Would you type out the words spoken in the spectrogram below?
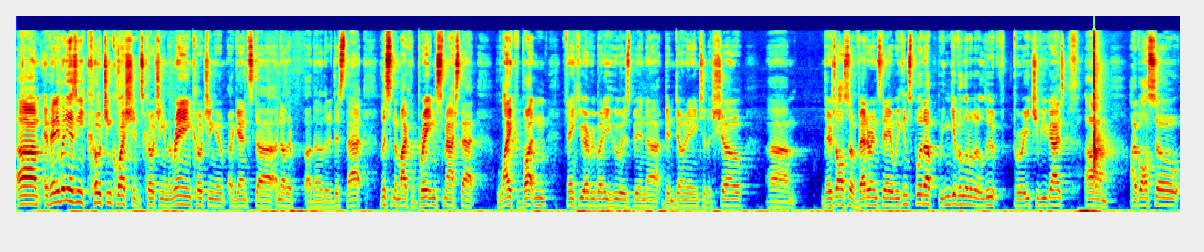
Um, if anybody has any coaching questions, coaching in the rain, coaching against uh, another, another this that, listen to Michael Brayton. Smash that like button. Thank you everybody who has been uh, been donating to the show. Um, there's also Veterans Day. We can split up. We can give a little bit of loot for each of you guys. Um, I've also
